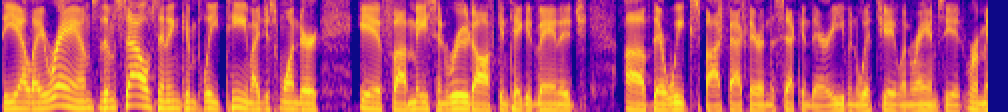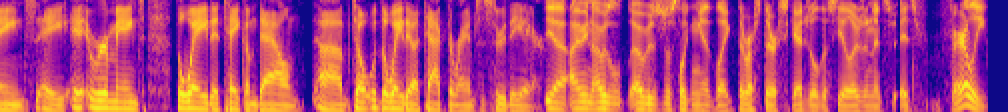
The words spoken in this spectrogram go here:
the LA Rams, themselves an incomplete team. I just wonder if uh, Mason Rudolph can take advantage of their weak spot back there in the secondary. Even with Jalen Ramsey, it remains a it remains the way to take them down. Um, to, the way to attack the Rams is through the air. Yeah, I mean, I was I was just looking at like the rest of their schedule, the Steelers, and it's it's fairly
